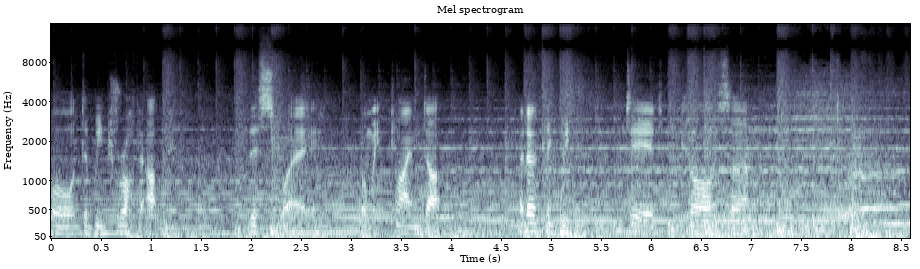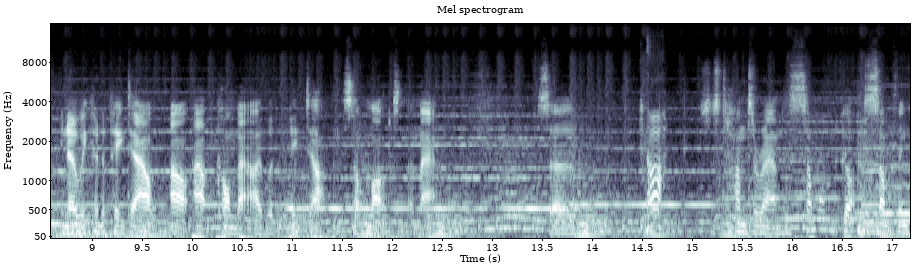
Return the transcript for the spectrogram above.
Or did we drop it up this way when we climbed up? I don't think we did because, um, you know, we could have picked it out, out, out of combat. I would have picked it up. It's not marked on the map. So Ah. let's just hunt around. Has someone got something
